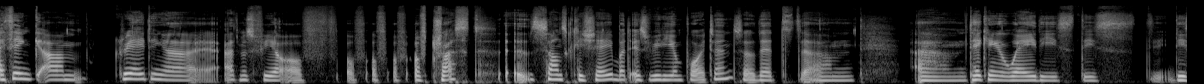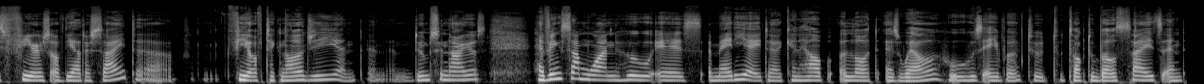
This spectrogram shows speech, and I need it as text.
I think um, creating an atmosphere of of, of, of, of trust uh, sounds cliche, but is really important. So that um, um, taking away these these these fears of the other side, uh, fear of technology and, and, and, doom scenarios, having someone who is a mediator can help a lot as well. Who, who's able to to talk to both sides and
